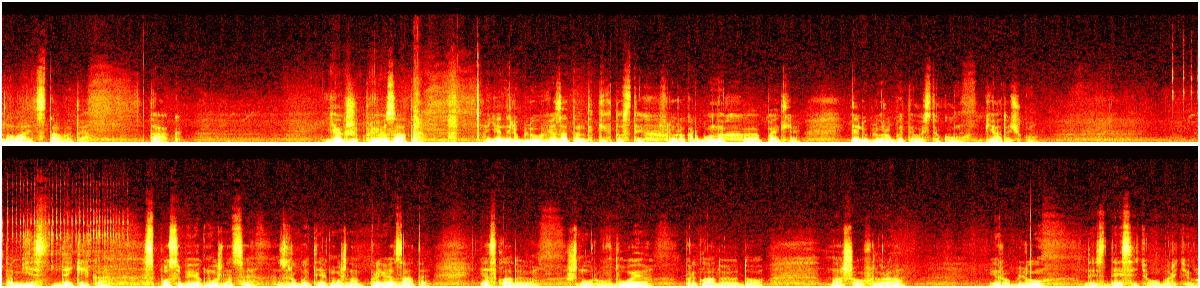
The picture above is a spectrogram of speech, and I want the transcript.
на лайт ставити. Так. Як же прив'язати? Я не люблю в'язати на таких товстих флюрокарбонах е, петлі. Я люблю робити ось таку п'яточку. Там є декілька способів, як можна це зробити, як можна прив'язати. Я складую шнур вдвоє, прикладую до нашого флюра і роблю десь 10 обертів.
